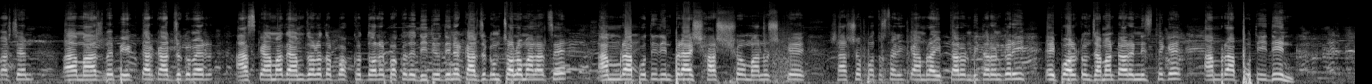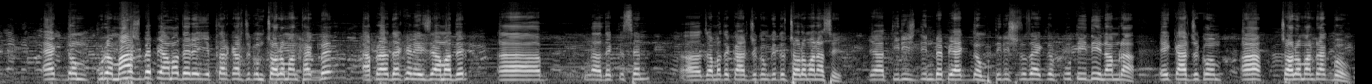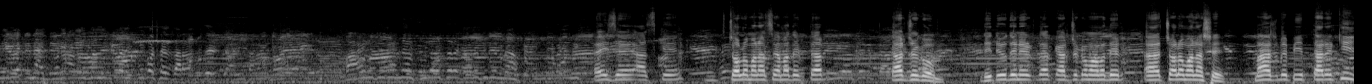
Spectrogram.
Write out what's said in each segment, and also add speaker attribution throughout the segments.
Speaker 1: পাচ্ছেন মাসব্যাপী ইফতার কার্যক্রমের আজকে আমাদের আমদলতার পক্ষ, দলের পক্ষ থেকে দ্বিতীয় দিনের কার্যক্রম চলমান আছে। আমরা প্রতিদিন প্রায় সাতশো মানুষকে, সাতশো পঁচাশ তারিখে আমরা ইফতারণ বিতরণ করি এই পল্টন জামান নিচ থেকে। আমরা প্রতিদিন একদম পুরো মাসব্যাপী আমাদের এই ইফতার কার্যক্রম চলমান থাকবে। আপনারা দেখেন এই যে আমাদের দেখতেছেন যে আমাদের কার্যক্রম কিন্তু চলমান আছে। তিরিশ দিন ব্যাপী একদম, তিরিশ রোজা একদম প্রতিদিন আমরা এই কার্যক্রম চলমান রাখব। এই যে আজকে চলমান আছে আমাদের তার কার্যক্রম। দ্বিতীয় দিনের তার কার্যক্রম আমাদের চলমান আসে মাসব্যাপী ইফতারের কি?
